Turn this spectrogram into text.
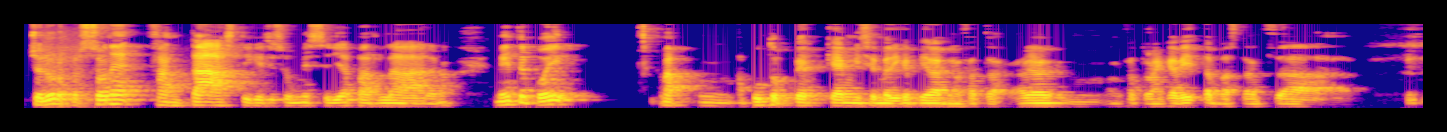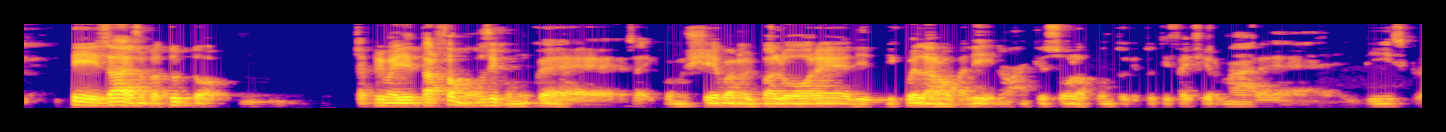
Cioè loro persone fantastiche si sono messe lì a parlare, no? mentre poi, ma mh, appunto perché mi sembra di capire, abbiamo fatto, abbiamo fatto una gavetta abbastanza pesa e soprattutto, cioè, prima di diventare famosi comunque sai, conoscevano il valore di, di quella roba lì, no? anche solo appunto che tu ti fai firmare il disco.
